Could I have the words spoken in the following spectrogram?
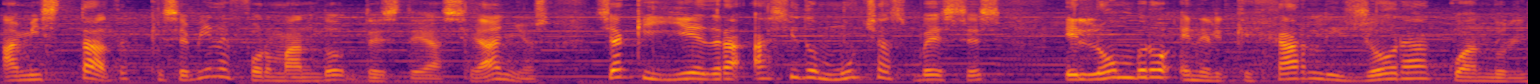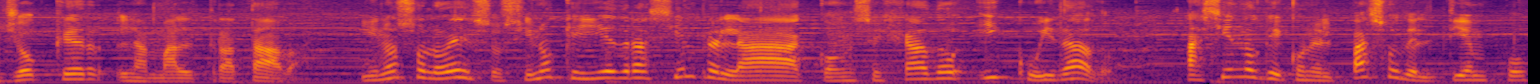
amistad que se viene formando desde hace años, ya que Hiedra ha sido muchas veces el hombro en el que Harley llora cuando el Joker la maltrataba. Y no solo eso, sino que Hiedra siempre la ha aconsejado y cuidado, haciendo que con el paso del tiempo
